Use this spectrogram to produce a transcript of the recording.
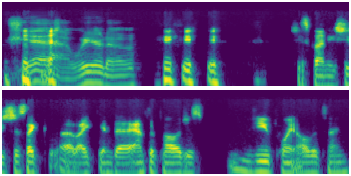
Yeah, weirdo. She's funny. She's just like uh, like in the anthropologist viewpoint all the time.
